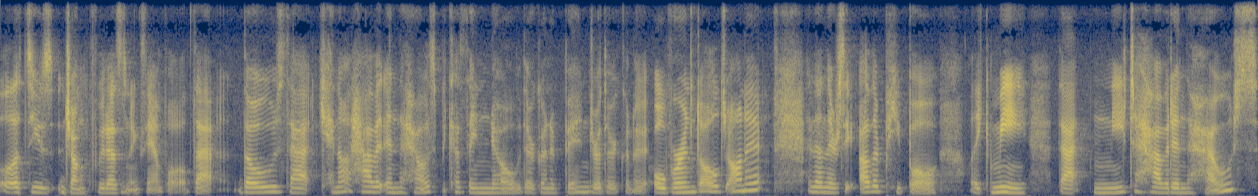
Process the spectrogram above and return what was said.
let's use junk food as an example, that those that cannot have it in the house because they know they're going to binge or they're going to overindulge on it. And then there's the other people like me that need to have it in the house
